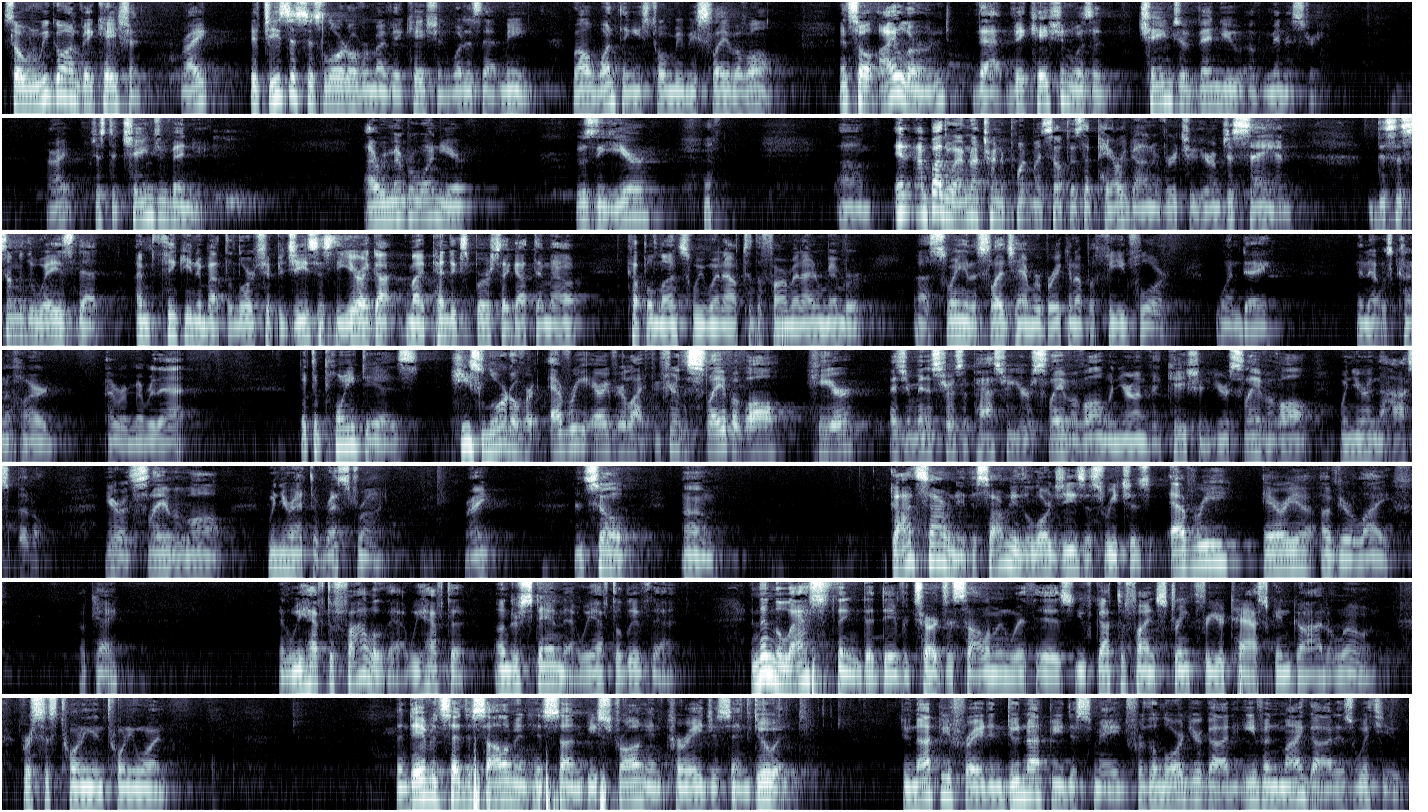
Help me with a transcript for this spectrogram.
So when we go on vacation, right? If Jesus is Lord over my vacation, what does that mean? Well, one thing he's told me to be slave of all. And so I learned that vacation was a change of venue of ministry. All right? Just a change of venue. I remember one year, it was the year. Um, and, and by the way, I'm not trying to point myself as the paragon of virtue here. I'm just saying this is some of the ways that I'm thinking about the Lordship of Jesus. The year I got my appendix burst, I got them out. A couple months, we went out to the farm, and I remember uh, swinging a sledgehammer, breaking up a feed floor one day. And that was kind of hard. I remember that. But the point is, He's Lord over every area of your life. If you're the slave of all here, as your minister, as a pastor, you're a slave of all when you're on vacation. You're a slave of all when you're in the hospital. You're a slave of all when you're at the restaurant, right? And so, um, God's sovereignty, the sovereignty of the Lord Jesus, reaches every area of your life, okay? And we have to follow that. We have to understand that. We have to live that. And then the last thing that David charges Solomon with is you've got to find strength for your task in God alone. Verses 20 and 21. Then David said to Solomon his son, Be strong and courageous and do it. Do not be afraid and do not be dismayed, for the Lord your God, even my God, is with you.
